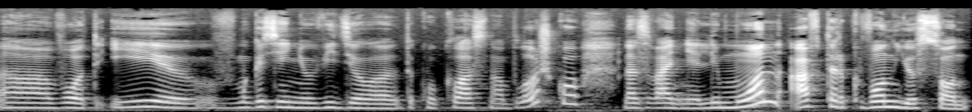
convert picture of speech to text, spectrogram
а, вот, и в магазине увидела такую классную обложку, название «Лимон», автор Квон Юсон,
